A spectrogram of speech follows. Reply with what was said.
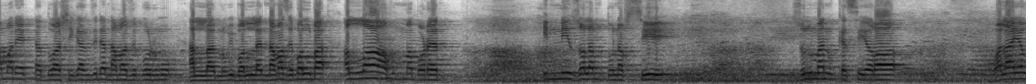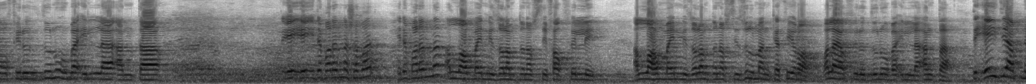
আমার একটা দোয়া শিখান, যেটা নামাজে পড়ব। আল্লাহ নবী বললেন, নামাজে বলবা আল্লাহ হুম্মা পড়েন, ইন্নি জলাম তু নাফসি। জুলমান কাসীরা ইল্লা তো এই যে আপনি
